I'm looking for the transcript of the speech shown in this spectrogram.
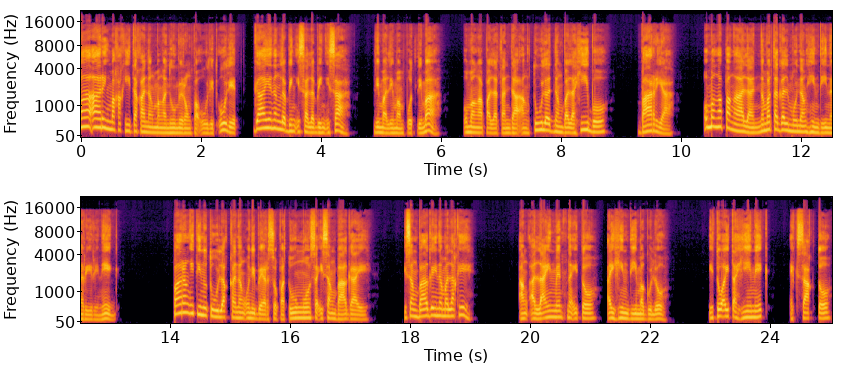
Maaaring makakita ka ng mga numerong paulit-ulit gaya ng labing isa-labing isa, lima-limamput lima, o mga palatandaang tulad ng balahibo, barya, o mga pangalan na matagal mo nang hindi naririnig. Parang itinutulak ka ng universo patungo sa isang bagay, isang bagay na malaki. Ang alignment na ito ay hindi magulo. Ito ay tahimik, eksakto,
